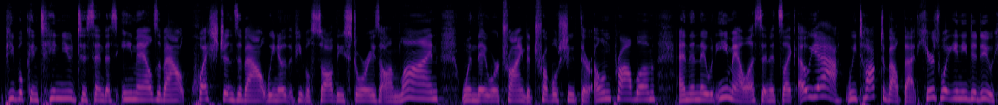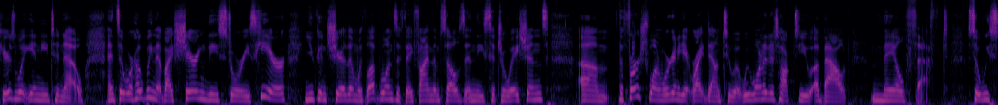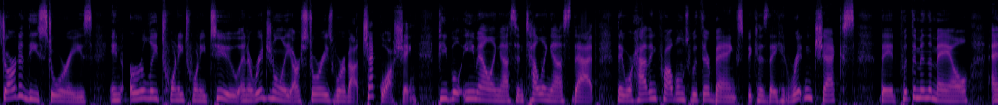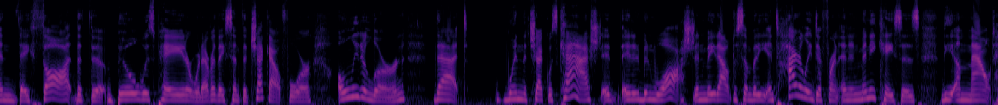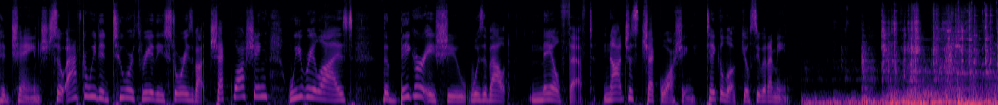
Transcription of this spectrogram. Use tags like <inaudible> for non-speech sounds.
people continued to send us emails about, questions about. We know that people saw these stories online when they were trying to troubleshoot their own problem. And then they would email us, and it's like, oh, yeah, we talked about that. Here's what you need to do. Here's what you need to know. And so we're hoping that by sharing these stories here, you can share them with loved ones if they find themselves in these situations. Um, the first one, we're going to get right down to it. We wanted to talk to you about mail theft. So we started these stories in early 2022 and originally our stories were about check washing. People emailing us and telling us that they were having problems with their banks because they had written checks, they had put them in the mail, and they thought that the bill was paid or whatever they sent the check out for, only to learn that when the check was cashed, it, it, had been washed and made out to somebody entirely different. And in many cases, the amount had changed. So after we did two or three of these stories about check washing, we realized the bigger issue was about mail theft, not just check washing. Take a look, you'll see what I mean.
